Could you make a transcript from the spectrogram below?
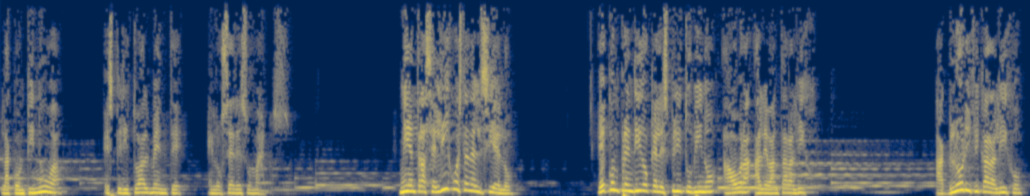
la continúa espiritualmente en los seres humanos. Mientras el Hijo está en el cielo, he comprendido que el Espíritu vino ahora a levantar al Hijo, a glorificar al Hijo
